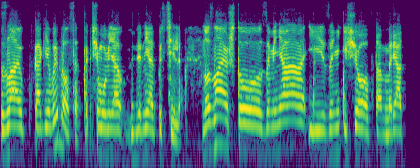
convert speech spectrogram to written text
знаю, как я выбрался, почему меня, вернее, отпустили. Но знаю, что за меня и за еще там ряд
